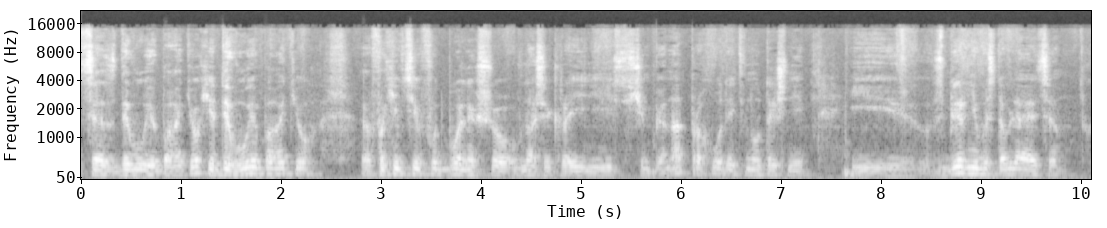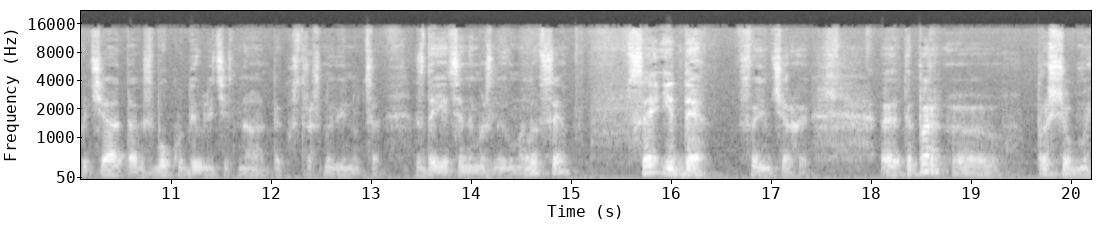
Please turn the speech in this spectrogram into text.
Це здивує багатьох і дивує багатьох фахівців футбольних, що в нашій країні і чемпіонат проходить внутрішній, і збірні виставляються. Хоча так збоку дивлячись на таку страшну війну, це здається неможливим. Але все, все іде своїм чергою. Е, Тепер е, про що б ми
